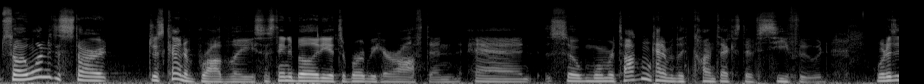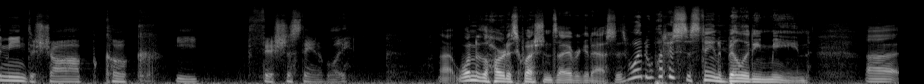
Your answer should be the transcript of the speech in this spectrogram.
So, I wanted to start just kind of broadly. Sustainability, it's a word we hear often. And so, when we're talking kind of in the context of seafood, what does it mean to shop, cook, eat fish sustainably? Uh, one of the hardest questions I ever get asked is what what does sustainability mean? Uh,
